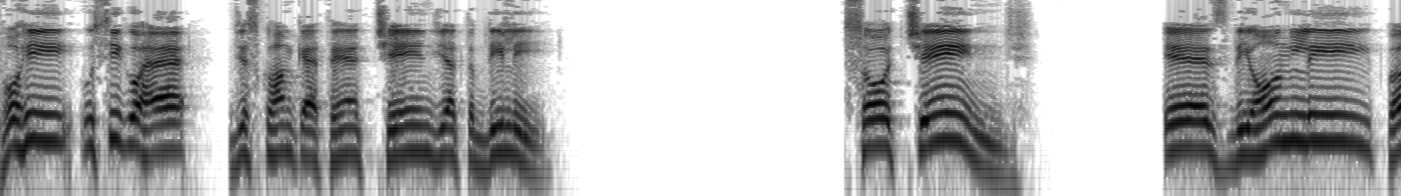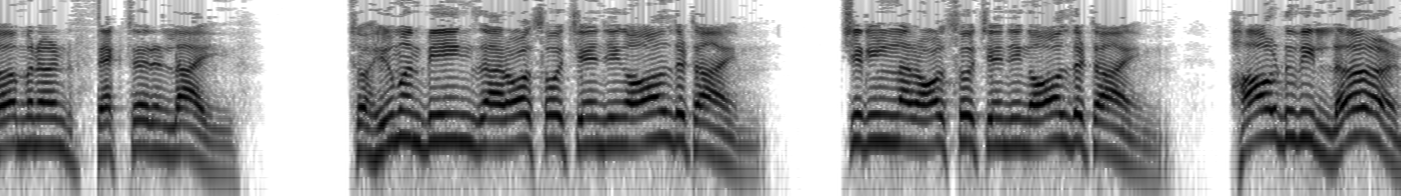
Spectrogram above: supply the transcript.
وہی اسی کو ہے جس کو ہم کہتے ہیں چینج یا تبدیلی so change is the only permanent factor in life so human beings are also changing all the time children are also changing all the time how do we learn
